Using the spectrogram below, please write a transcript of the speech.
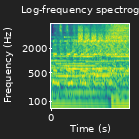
Man's management.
